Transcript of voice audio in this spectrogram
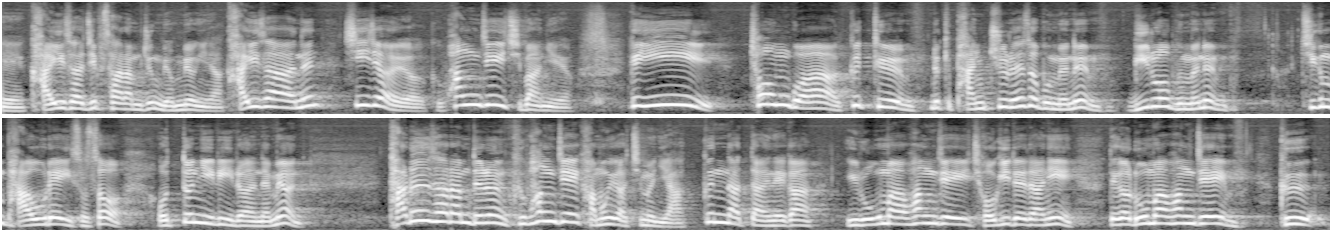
예, 가이사 집 사람 중 몇 명이냐? 가이사는 시저예요. 그 황제의 집안이에요. 그러니까 이 처음과 끝을 이렇게 반출해서 보면은 미루어 보면은 지금 바울에 있어서 어떤 일이 일어나냐면 다른 사람들은 그 황제의 감옥에 갇히면 야 끝났다. 내가 이 로마 황제의 적이 되다니 내가 로마 황제의 그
